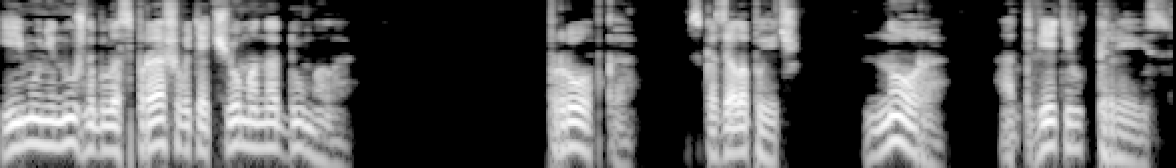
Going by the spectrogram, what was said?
и ему не нужно было спрашивать, о чем она думала. «Пробка», — сказала Пейдж. «Нора», — ответил Трэвис.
